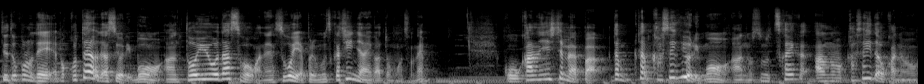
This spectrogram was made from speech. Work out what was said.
ていうところでやっぱ答えを出すよりもあの問いを出す方がねすごいやっぱり難しいんじゃないかと思うんですよね。こうお金にしてもやっぱ多分多分稼ぐよりもあのその使いかあの稼いだお金を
